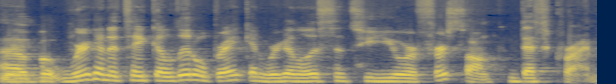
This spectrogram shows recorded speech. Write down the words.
Uh, but we're going to take a little break and we're going to listen to your first song, Death Crime.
